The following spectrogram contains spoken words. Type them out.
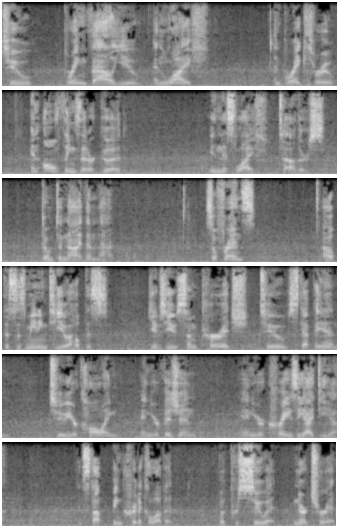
to bring value and life and breakthrough and all things that are good in this life to others. Don't deny them that. So, friends, I hope this is meaning to you. I hope this gives you some courage to step in to your calling and your vision and your crazy idea and stop being critical of it, but pursue it, nurture it,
